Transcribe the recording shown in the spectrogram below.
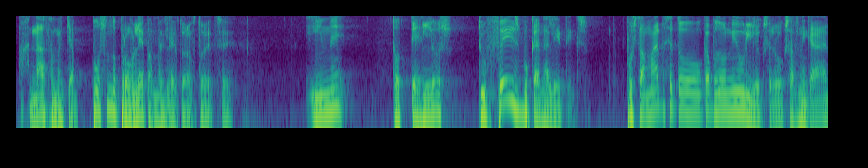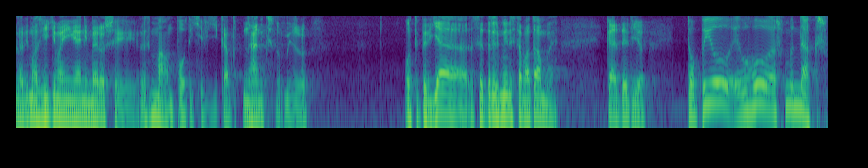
ανάθαμα και πώς το προβλέπαμε, δηλαδή τώρα αυτό έτσι, είναι το τέλος του Facebook Analytics. Που σταμάτησε το, κάπου τον Ιούλιο, ξέρω εγώ, ξαφνικά. Δηλαδή, μας βγήκε μια ενημέρωση. Δεν θυμάμαι πότε είχε βγει, κάπου την άνοιξη νομίζω. Ότι παιδιά σε τρεις μήνες σταματάμε. Κάτι τέτοιο. Το οποίο εγώ, ας πούμε, εντάξει.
